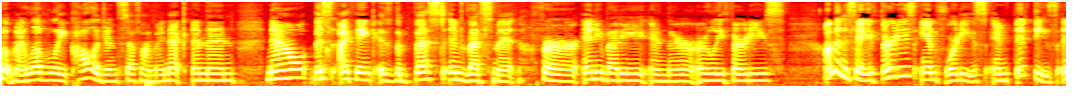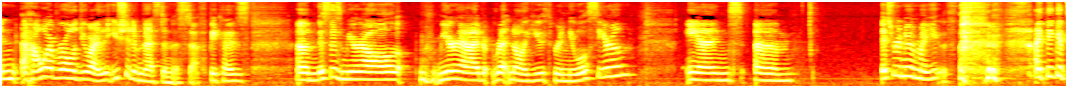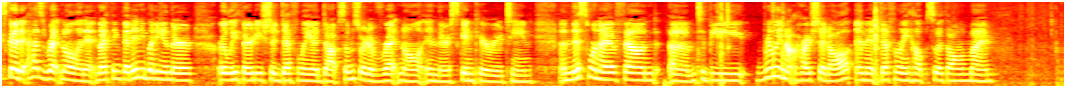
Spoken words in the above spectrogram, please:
put my lovely collagen stuff on my neck and then now this I think is the best investment for anybody in their early 30s. I'm going to say 30s and 40s and 50s and however old you are that you should invest in this stuff because um, this is Murad, Murad Retinol Youth Renewal Serum, and um, it's renewing my youth. I think it's good. It has retinol in it, and I think that anybody in their early 30s should definitely adopt some sort of retinol in their skincare routine. And this one I have found um, to be really not harsh at all, and it definitely helps with all of my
